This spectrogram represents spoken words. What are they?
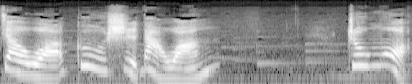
叫我故事大王。周末，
